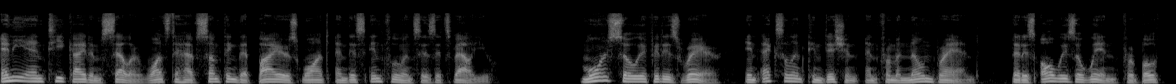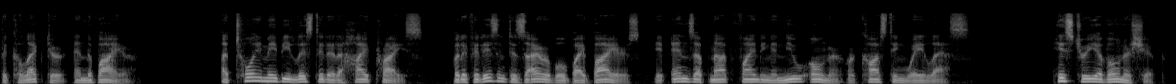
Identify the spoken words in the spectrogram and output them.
Any antique item seller wants to have something that buyers want and this influences its value. More so if it is rare, in excellent condition and from a known brand, that is always a win for both the collector and the buyer. A toy may be listed at a high price, but if it isn't desirable by buyers, it ends up not finding a new owner or costing way less. History of Ownership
